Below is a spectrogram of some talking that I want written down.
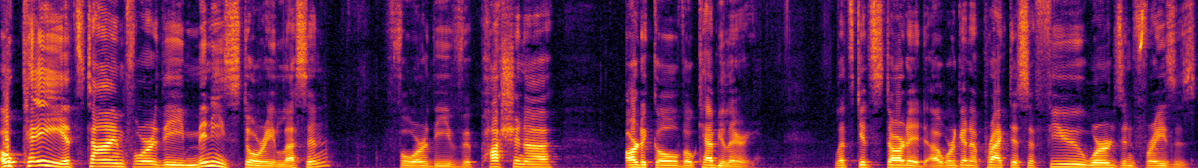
Okay, it's time for the mini story lesson for the Vipassana article vocabulary. Let's get started. Uh, we're going to practice a few words and phrases.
